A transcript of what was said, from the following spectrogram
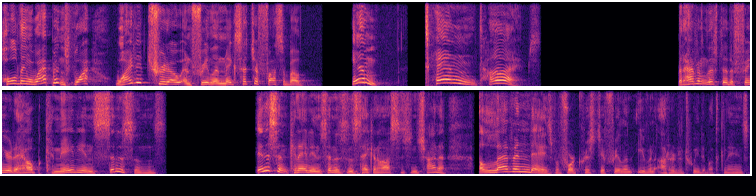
holding weapons. Why, why did Trudeau and Freeland make such a fuss about him 10 times? But haven't lifted a finger to help Canadian citizens, innocent Canadian citizens taken hostage in China. 11 days before Chrystia Freeland even uttered a tweet about the Canadians.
